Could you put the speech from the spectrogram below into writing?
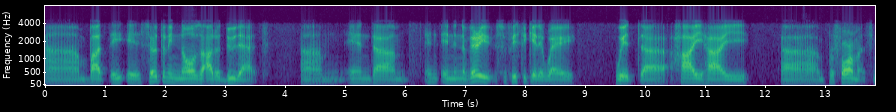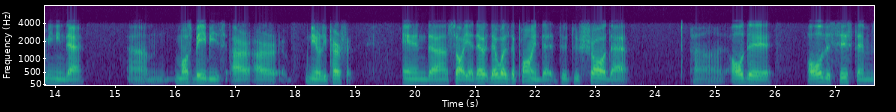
um, but it, it, certainly knows how to do that. Um, and um, in, in, in a very sophisticated way with uh, high, high uh, performance, meaning that um, most babies are, nearly perfect. And uh, so, yeah, there, was the point to, to show that uh, all the all the systems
